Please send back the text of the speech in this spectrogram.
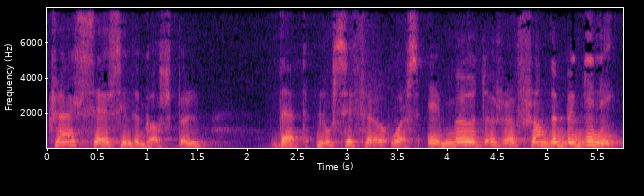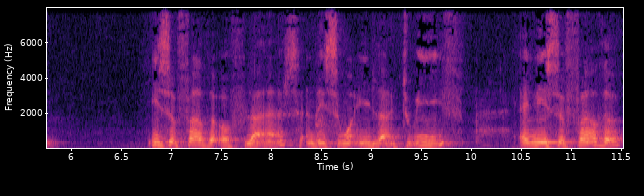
Christ says in the Gospel that Lucifer was a murderer from the beginning. He's a father of lies, and this is why he lied to Eve. And he's a father,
